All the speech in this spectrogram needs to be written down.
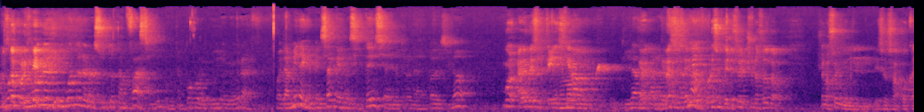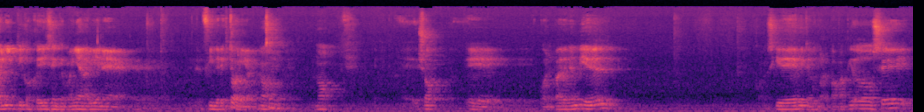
¿no? Por igual no, igual no le resultó tan fácil, ¿no? porque tampoco lo pudieron lograr. Porque también hay que pensar que hay resistencia del otro lado, padre, si no, bueno, hay resistencia. Gracias a Dios, por eso que yo, yo nosotros, yo no soy un- de esos apocalípticos que dicen que mañana viene eh, el fin de la historia. No, Sí. no. Eh, yo, eh, con el padre Mendiel, considero, y también con el Papa Pío XII,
